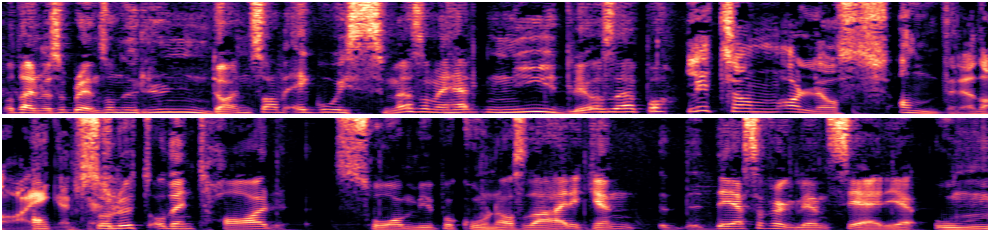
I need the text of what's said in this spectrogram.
Og dermed så blir det en sånn runddans av egoisme som er helt nydelig å se på. Litt som alle oss andre, da, egentlig. Absolutt, og den tar så mye på kornet. Altså, det, er ikke en, det er selvfølgelig en serie om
